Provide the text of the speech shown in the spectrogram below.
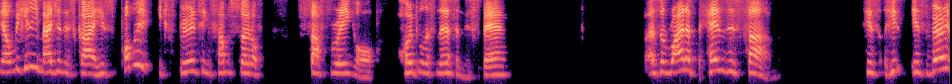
Now, we can imagine this guy, he's probably experiencing some sort of suffering or hopelessness and despair. As the writer pens his psalm, he's, he, it's very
